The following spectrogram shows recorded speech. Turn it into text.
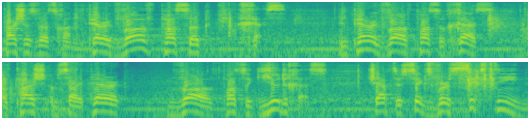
Parshas Veschanan. Perak Vav Pasuk Ches in Perak Vav Pasuk Ches of Pash, I'm sorry, Perak Vav Pasuk Yud Ches, chapter 6, verse 16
